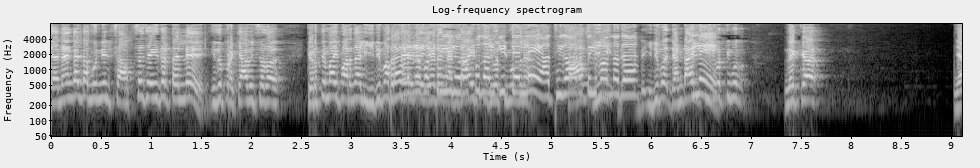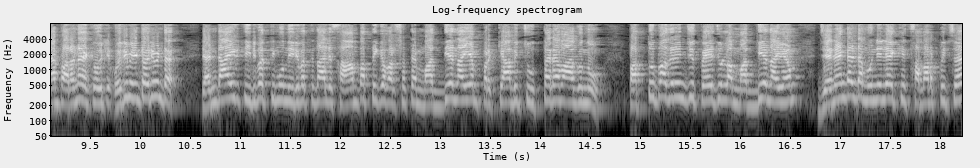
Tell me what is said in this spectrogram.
ജനങ്ങളുടെ മുന്നിൽ ചർച്ച ചെയ്തിട്ടല്ലേ ഇത് പ്രഖ്യാപിച്ചത്? കൃത്യമായി പറഞ്ഞാൽ ഇരുപത്തി ഞാൻ പറഞ്ഞേ ഒരു മിനിറ്റ് ഒരു മിനിറ്റ്. രണ്ടായിരത്തി ഇരുപത്തി മൂന്ന് ഇരുപത്തിനാല് സാമ്പത്തിക വർഷത്തെ മദ്യനയം പ്രഖ്യാപിച്ച് ഉത്തരവാകുന്നു. പത്തു പതിനഞ്ച് പേജുള്ള മദ്യനയം ജനങ്ങളുടെ മുന്നിലേക്ക് സമർപ്പിച്ച്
